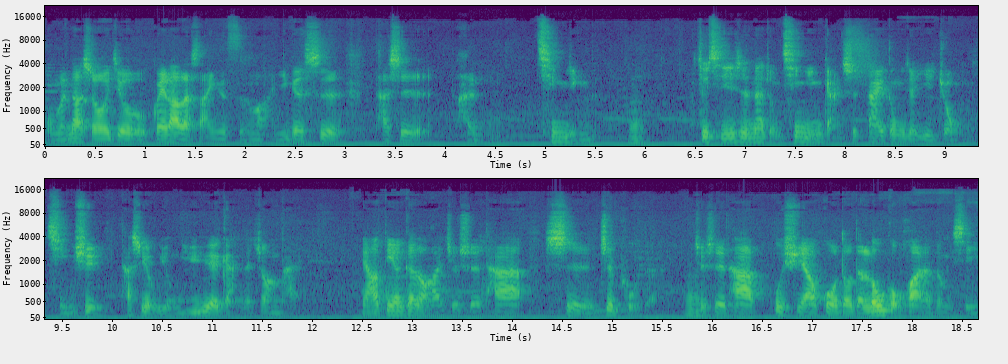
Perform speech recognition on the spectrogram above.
我们那时候就归纳了三个词嘛，一个是它是很轻盈的，嗯就其实是那种轻盈感是带动着一种情绪，它是有种愉悦感的状态。然后第二个的话就是它是质朴的，嗯就是它不需要过多的 logo 化的东西，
